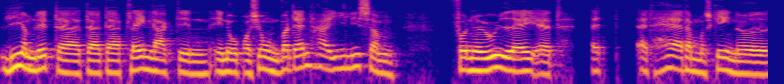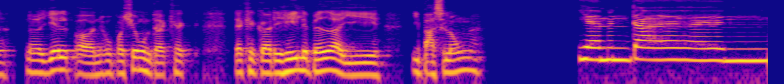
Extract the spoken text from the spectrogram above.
lige om lidt, der, der, der er planlagt en, en operation. Hvordan har I ligesom fundet ud af, at, at, at her er der måske noget, noget hjælp og en operation, der kan, der kan gøre det hele bedre i, i Barcelona? Jamen, der er en,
